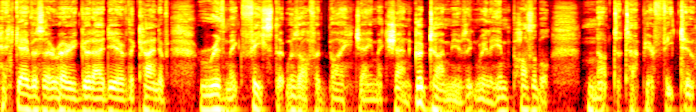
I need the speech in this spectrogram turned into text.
it gave us a very good idea of the kind of rhythmic feast that was offered by Jay McShann. Good time music, really. Impossible not to tap your feet to.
